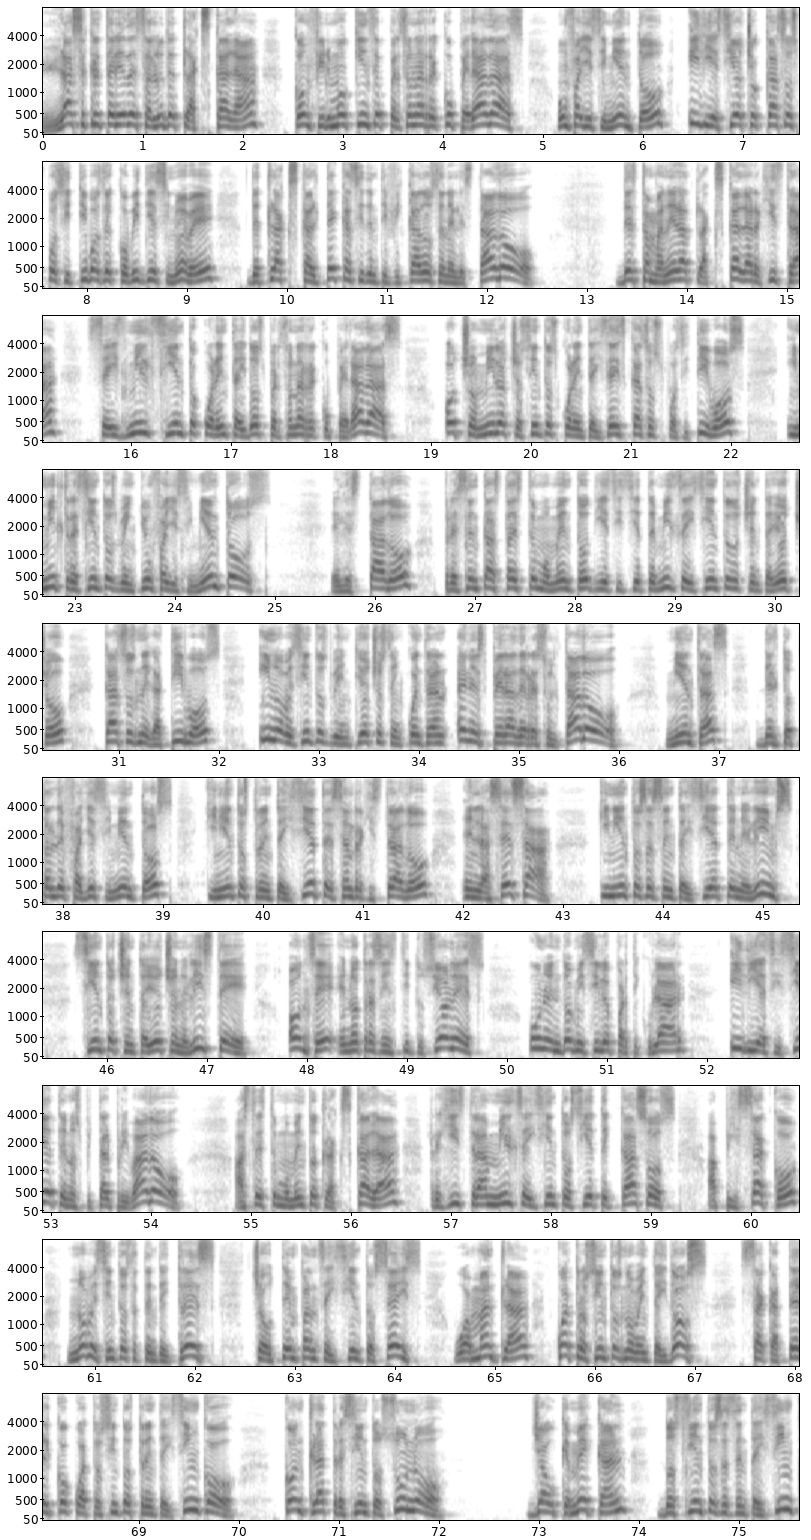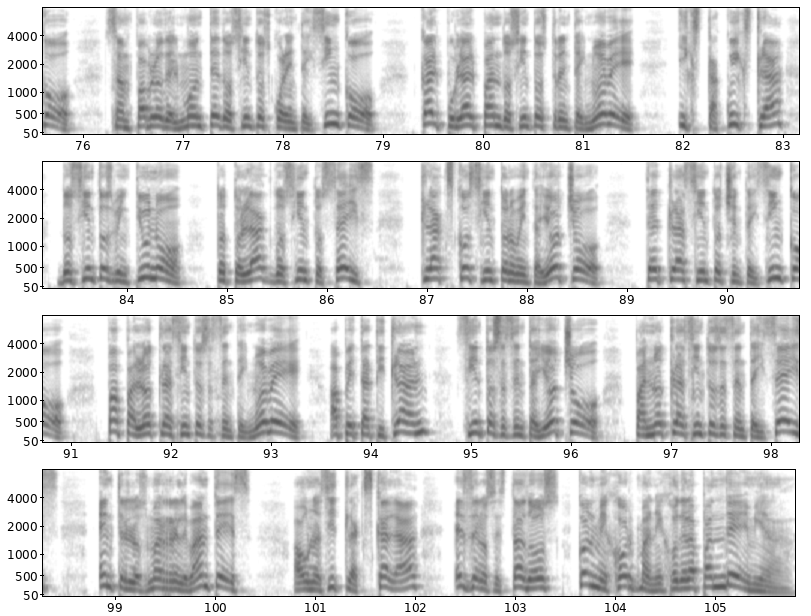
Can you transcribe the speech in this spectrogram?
La Secretaría de Salud de Tlaxcala confirmó 15 personas recuperadas, un fallecimiento y 18 casos positivos de COVID-19 de tlaxcaltecas identificados en el estado. De esta manera, Tlaxcala registra 6.142 personas recuperadas, 8.846 casos positivos y 1.321 fallecimientos. El estado presenta hasta este momento 17.688 casos negativos y 928 se encuentran en espera de resultado. Mientras, del total de fallecimientos, 537 se han registrado en la CESA, 567 en el IMSS, 188 en el ISTE, 11 en otras instituciones, uno en domicilio particular y 17 en hospital privado. Hasta este momento Tlaxcala registra 1.607 casos, Apizaco 973, Chautempan 606, Huamantla 492, Zacatelco 435, Contla 301, Yauquemecan 265, San Pablo del Monte 245, Calpulalpan 239, Ixtacuixtla 221, Totolac 206, Tlaxco 198, Tetla 185, Papalotla 169, Apetatitlán 168, Panotla 166, entre los más relevantes. Aún así, Tlaxcala es de los estados con mejor manejo de la pandemia.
